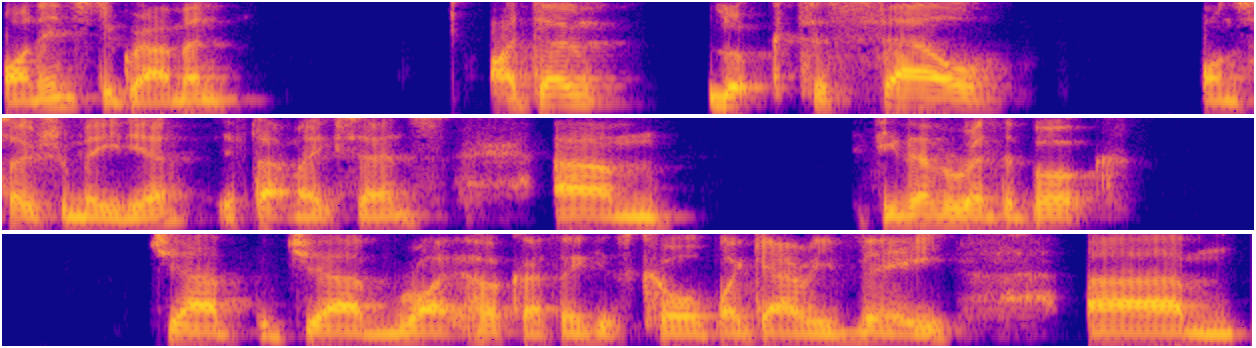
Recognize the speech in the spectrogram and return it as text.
on Instagram. And I don't look to sell on social media, if that makes sense. Um, if you've ever read the book Jab, Jab, Right Hook, I think it's called by Gary Vee, um,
